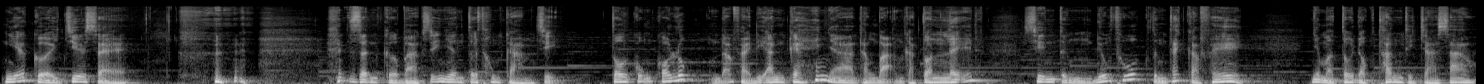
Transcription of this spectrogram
Nghĩa cười chia sẻ Dân cờ bạc dĩ nhiên tôi thông cảm chị. Tôi cũng có lúc đã phải đi ăn ké nhà thằng bạn cả tuần lễ. Xin từng điếu thuốc, từng tách cà phê. Nhưng mà tôi độc thân thì chả sao.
